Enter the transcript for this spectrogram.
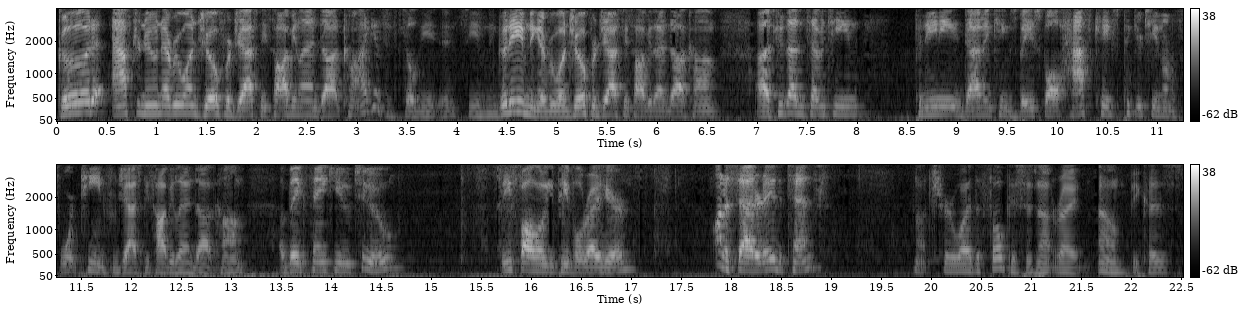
Good afternoon, everyone. Joe for JaspysHobbyland.com. I guess it's still e- it's evening. Good evening, everyone. Joe for JaspysHobbyland.com. Uh, 2017 Panini Diamond Kings Baseball half case. Pick your team number 14 from JaspysHobbyland.com. A big thank you to these following people right here on a Saturday, the 10th. Not sure why the focus is not right. Oh, because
